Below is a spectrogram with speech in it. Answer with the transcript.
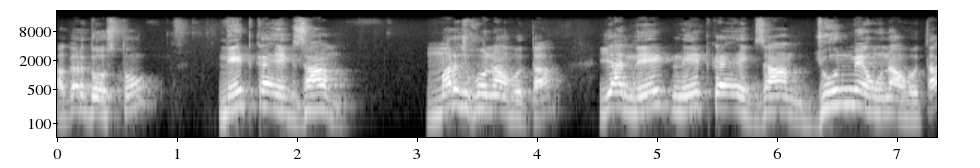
अगर दोस्तों नेट का एग्ज़ाम मर्ज होना होता या नेट नेट का एग्ज़ाम जून में होना होता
